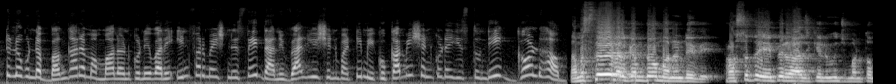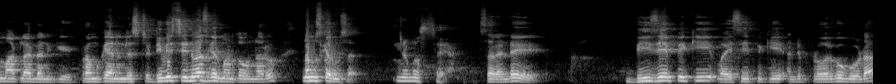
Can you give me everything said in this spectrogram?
తాకట్టులో ఉన్న బంగారం అమ్మాలనుకునే వారి ఇన్ఫర్మేషన్ ఇస్తే దాని వాల్యుయేషన్ బట్టి మీకు కమిషన్ కూడా ఇస్తుంది. Gold hub. నమస్తే వెల్కమ్ టు మనం టీవీ. ప్రస్తుత ఏపీ రాజకీయాల గురించి మనతో మాట్లాడడానికి ప్రముఖ అనలిస్ట్ డివి శ్రీనివాస్ గారు మనతో ఉన్నారు. నమస్కారం సార్. నమస్తే. సార్ అంటే బీజేపీకి వైసీపీకి అంటే ఇప్పటివరకు కూడా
